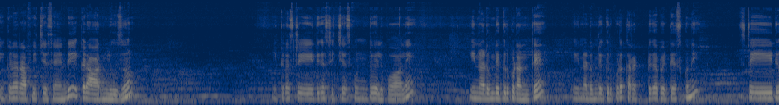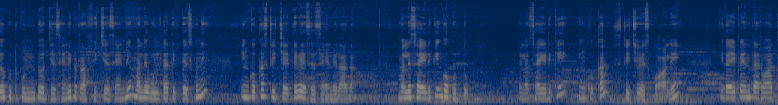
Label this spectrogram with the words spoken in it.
ఇక్కడ రఫ్ ఇచ్చేసేయండి. ఇక్కడ ఆర్మ్ లూజు. ఇక్కడ స్ట్రేట్గా స్టిచ్ చేసుకుంటూ వెళ్ళిపోవాలి. ఈ నడుము దగ్గర కూడా అంతే. ఈ నడుము దగ్గర కూడా కరెక్ట్గా పెట్టేసుకుని స్ట్రేట్గా కుట్టుకుంటూ వచ్చేసేయండి. ఇక్కడ రఫ్ ఇచ్చేసేయండి. మళ్ళీ ఉల్టా తిప్పేసుకుని ఇంకొక స్టిచ్ అయితే వేసేసేయండి ఇలాగా. మళ్ళీ సైడ్కి ఇంకో కుట్టు. ఇలా సైడ్కి ఇంకొక స్టిచ్ వేసుకోవాలి. ఇది అయిపోయిన తర్వాత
